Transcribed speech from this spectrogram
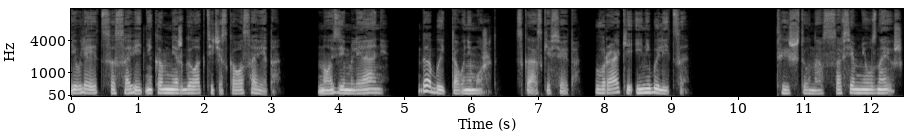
является советником Межгалактического совета. Но земляне... Да быть того не может. Сказки все это. Враки и небылицы. «Ты что, нас совсем не узнаешь?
